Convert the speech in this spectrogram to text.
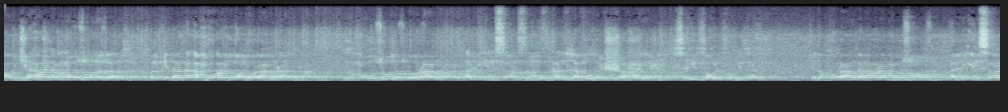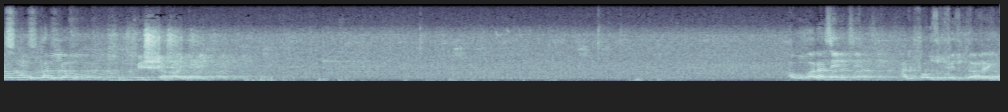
أو جهاد موضوع نه ده بلکې دا د احوال د قرآن نو موضوع د قرآن الانسان المكلف بالشرائع. صحیح قول کې ده چې د قرآن د لپاره موضوع الانسان المكلف بالشرائع. أو غرض الفوز فی الدارین.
